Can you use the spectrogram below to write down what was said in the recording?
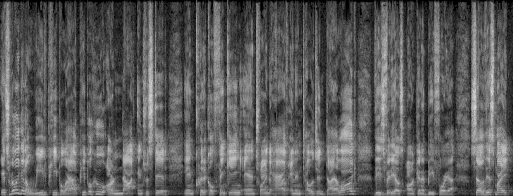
it's really gonna weed people out, people who are not interested in critical thinking and trying to have an intelligent dialogue, these videos aren't gonna be for you. So this might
